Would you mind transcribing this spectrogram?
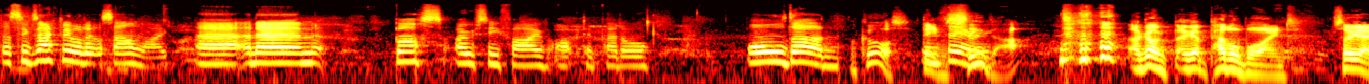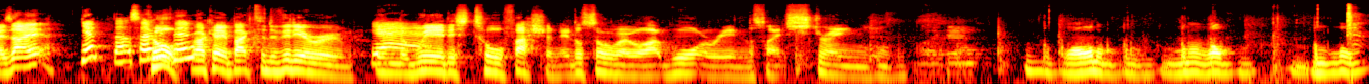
That's exactly what it'll sound like. Uh, and then Boss OC5 octave pedal. All done. Of course. In Didn't even see that. I got I got pedal blind. So yeah, is that it? Yep, that's Cool. everything. Okay, back to the video room in the weirdest tool fashion. It does all go like watery and just like strange. Okay,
